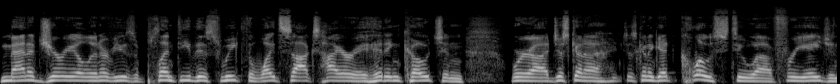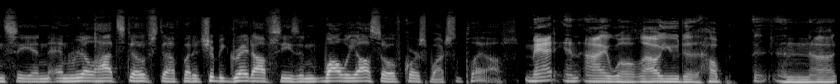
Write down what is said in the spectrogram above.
managerial interviews aplenty this week. The White Sox hire a hitting coach, and we're uh, just gonna just gonna get close to uh, free agency and, and real hot stove stuff. But it should be great off season. While we also, of course, watch the playoffs. Matt and I will allow you to help and uh,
